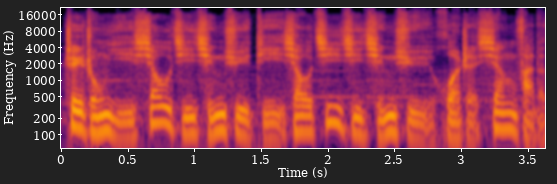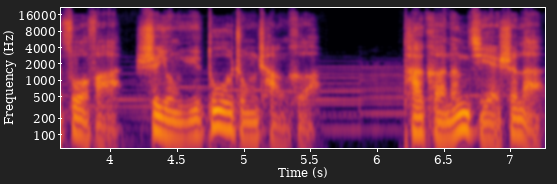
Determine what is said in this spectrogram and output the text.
这种以消极情绪抵消积极情绪或者相反的做法适用于多种场合。它可能解释了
